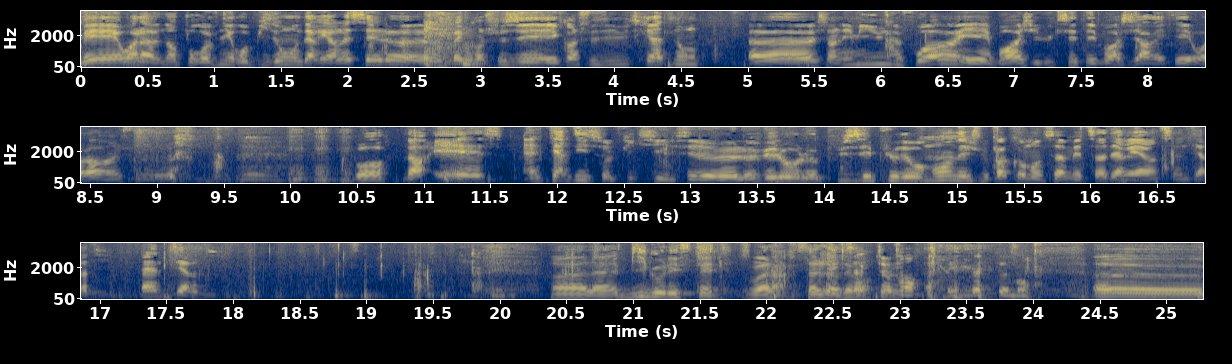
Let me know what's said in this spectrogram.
Mais voilà, non, pour revenir au bidon derrière la selle, euh, ben, quand je faisais, quand je faisais du triathlon, euh, j'en ai mis une fois et bon, j'ai vu que c'était moche, j'ai arrêté, voilà. hein, je- bon, non, et interdit sur le fixie. C'est le, le vélo le plus épuré au monde et je vais pas commencer à mettre ça derrière, hein, c'est interdit. Interdit. Voilà, Bigot l'esthète, voilà, ça j'adore. Exactement, exactement. Euh,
